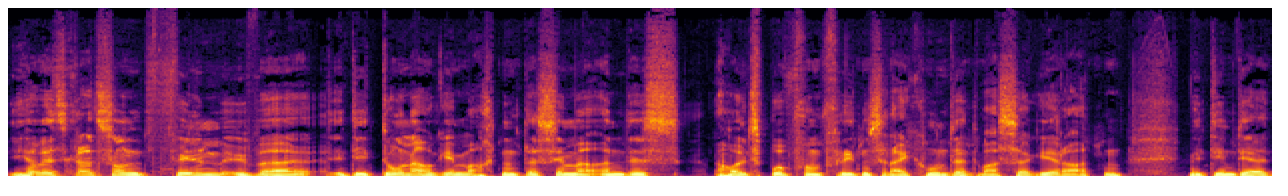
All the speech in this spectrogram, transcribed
Ich habe jetzt gerade so einen Film über die Donau gemacht und da sind wir an das Holzbub vom Friedensreich 100 Wasser geraten, mit dem der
